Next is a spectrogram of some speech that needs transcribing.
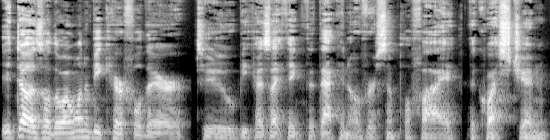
It does, although I want to be careful there too, because I think that that can oversimplify the question.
